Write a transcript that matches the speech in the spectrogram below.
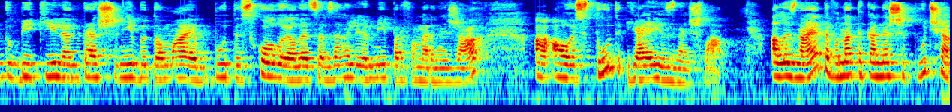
to be Killian теж нібито має бути з колою, але це взагалі мій парфумерний жах. А, а ось тут я її знайшла. Але знаєте, вона така не шипуча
